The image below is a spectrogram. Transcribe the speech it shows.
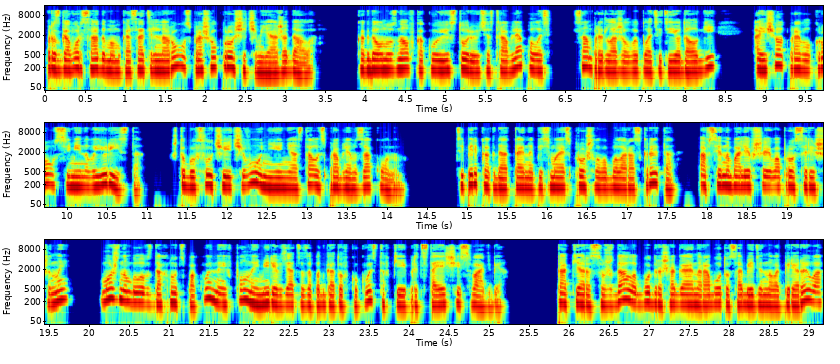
Разговор с Адамом касательно Роуз прошел проще, чем я ожидала. Когда он узнал, в какую историю сестра вляпалась, сам предложил выплатить ее долги, а еще отправил к Роуз семейного юриста, чтобы в случае чего у нее не осталось проблем с законом. Теперь, когда тайна письма из прошлого была раскрыта, а все наболевшие вопросы решены, можно было вздохнуть спокойно и в полной мере взяться за подготовку к выставке и предстоящей свадьбе. Так я рассуждала, бодро шагая на работу с обеденного перерыва,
